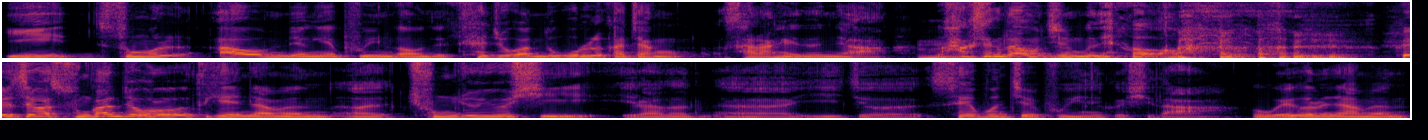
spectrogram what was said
이 29명의 부인 가운데 태조가 누구를 가장 사랑했느냐 학생다운 질문이요. 그래서 제가 순간적으로 어떻게 했냐면 어, 충주유 씨라는 어, 이저 세 번째 부인일 것이다. 그왜 그러냐면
